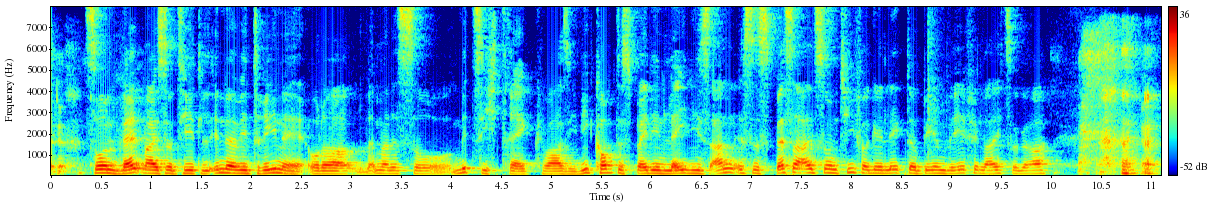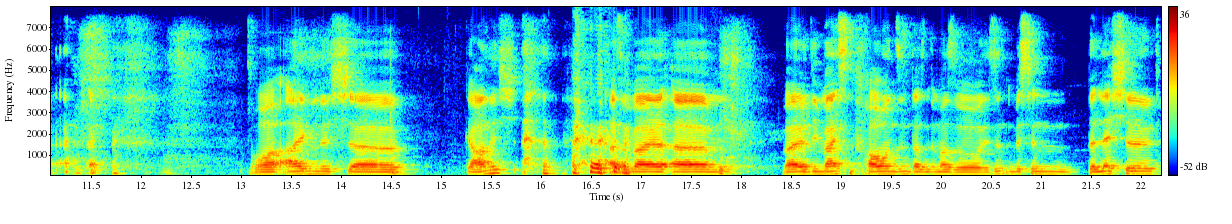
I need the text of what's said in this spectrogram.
so ein Weltmeistertitel in der Vitrine oder wenn man das so mit sich trägt quasi. Wie kommt es bei den Ladies an? Ist es besser als so ein tiefer gelegter BMW vielleicht sogar? Boah, eigentlich äh, gar nicht. Also weil, ähm, weil die meisten Frauen sind da sind immer so, die sind ein bisschen belächelt.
